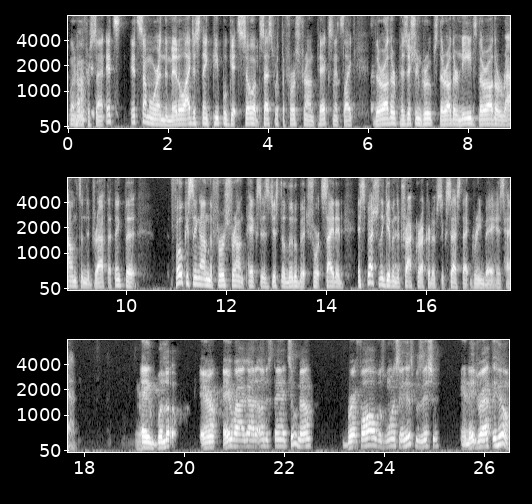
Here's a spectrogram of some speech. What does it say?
One hundred percent. It's it's somewhere in the middle. I just think people get so obsessed with the first round picks, and it's like there are other position groups, there are other needs, there are other rounds in the draft. I think that focusing on the first round picks is just a little bit short sighted, especially given the track record of success that Green Bay has had. Hey, but look, A Rod got to understand too now. Brett Favre was once in his position, and they drafted him.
